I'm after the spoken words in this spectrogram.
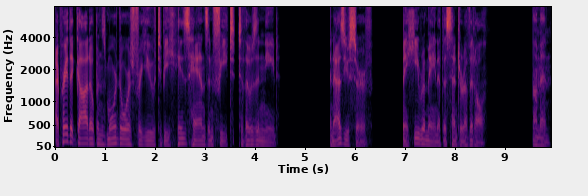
I pray that God opens more doors for you to be His hands and feet to those in need. And as you serve, may He remain at the center of it all. Amen.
